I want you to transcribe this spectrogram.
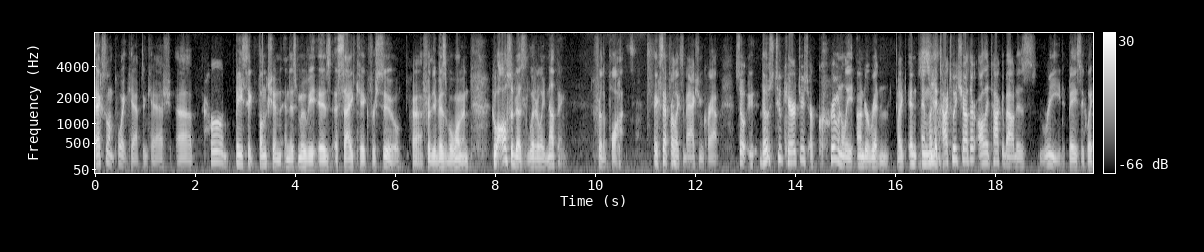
excellent point, Captain Cash. Uh, her basic function in this movie is a sidekick for Sue, uh, for the Invisible Woman, who also does literally nothing for the plot, except for like some action crap. So uh, those two characters are criminally underwritten. Like, and, and when they talk to each other, all they talk about is read, basically.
